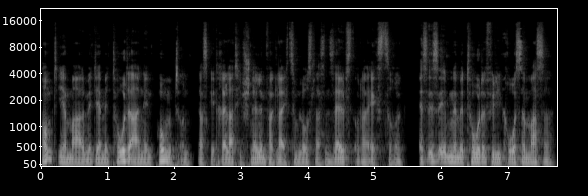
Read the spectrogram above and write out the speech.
Kommt ihr mal mit der Methode an den Punkt, und das geht relativ schnell im Vergleich zum Loslassen selbst oder Ex zurück. Es ist eben eine Methode für die große Masse.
